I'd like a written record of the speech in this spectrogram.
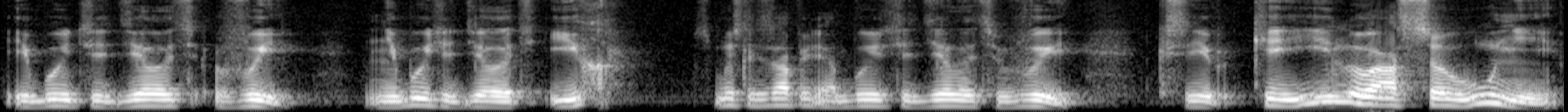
И будете делать вы. Не будете делать их, в смысле заповеди, а будете делать вы. Ксив Кеилу Асауни.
